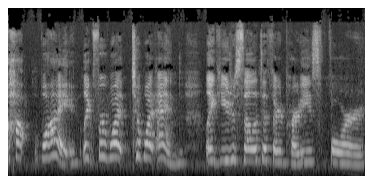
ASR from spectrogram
how why like for what to what end like you just sell it to third parties for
